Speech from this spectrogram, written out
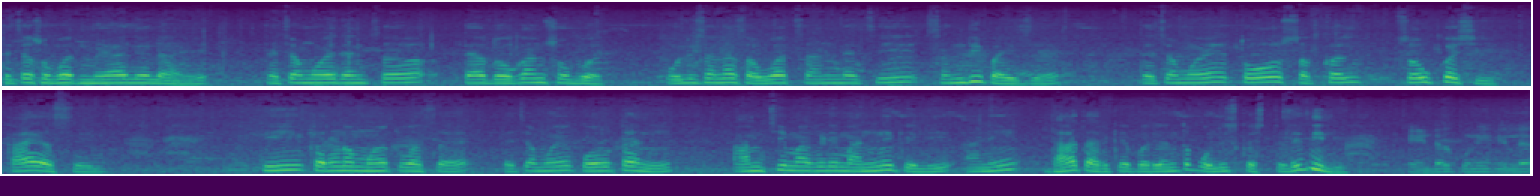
त्याच्यासोबत मिळालेला आहे. त्याच्यामुळे त्यांचं त्या दोघांसोबत पोलिसांना संवाद साधण्याची संधी पाहिजे. त्याच्यामुळे तो सकल चौकशी काय असेल ती करणं महत्त्वाचं आहे. त्याच्यामुळे कोर्टाने आमची मागणी मान्य केली आणि दहा तारखेपर्यंत पोलीस कस्टडी दिली. टेंडर कोणी दिलं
